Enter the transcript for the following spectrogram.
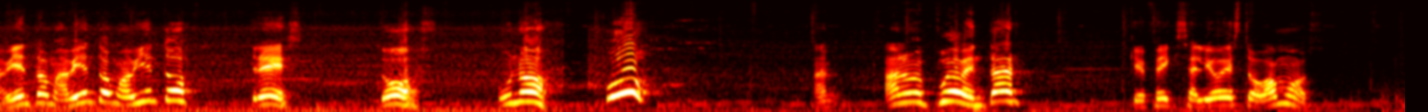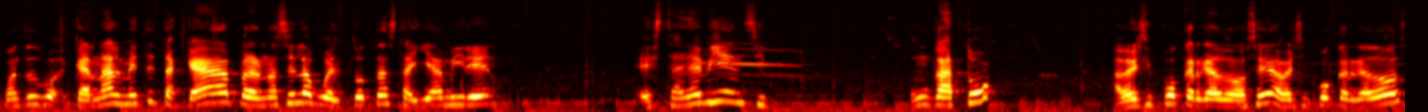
Aviento, me aviento, me aviento. 3, 2, 1. ¡Uh! Ah, ah, no me pude aventar. qué fake salió esto, vamos. ¿Cuántos? Carnal, métete acá para no hacer la vueltota hasta allá, miren. Estaría bien si... Un gato. A ver si puedo cargar dos, ¿eh? A ver si puedo cargar dos.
